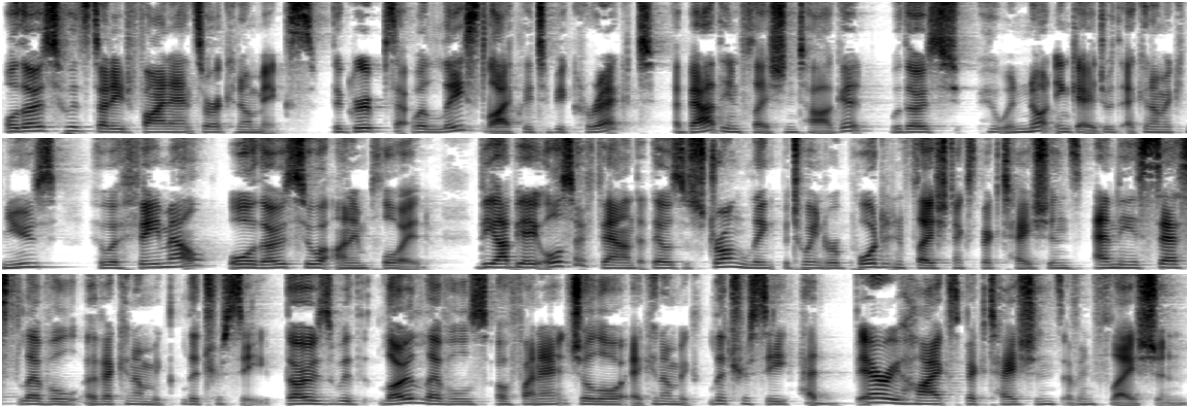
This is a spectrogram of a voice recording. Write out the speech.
or those who had studied finance or economics. The groups that were least likely to be correct about the inflation target were those who were not engaged with economic news, who were female, or those who were unemployed. The RBA also found that there was a strong link between reported inflation expectations and the assessed level of economic literacy. Those with low levels of financial or economic literacy had very high expectations of inflation.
